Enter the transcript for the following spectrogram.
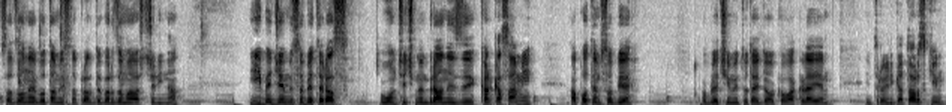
wsadzone, bo tam jest naprawdę bardzo mała szczelina. I będziemy sobie teraz łączyć membrany z karkasami, a potem sobie oblecimy tutaj dookoła klejem introligatorskim,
